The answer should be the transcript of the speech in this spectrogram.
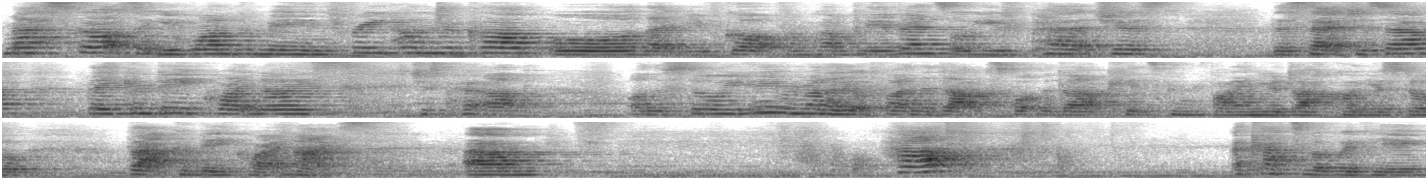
mascots that you've won from being in the 300 Club or that you've got from company events or you've purchased the set yourself, they can be quite nice. Just put up on the store. You can even run a little find the duck, spot the duck. Kids can find your duck on your store. That can be quite nice. Um, have a catalogue with you.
